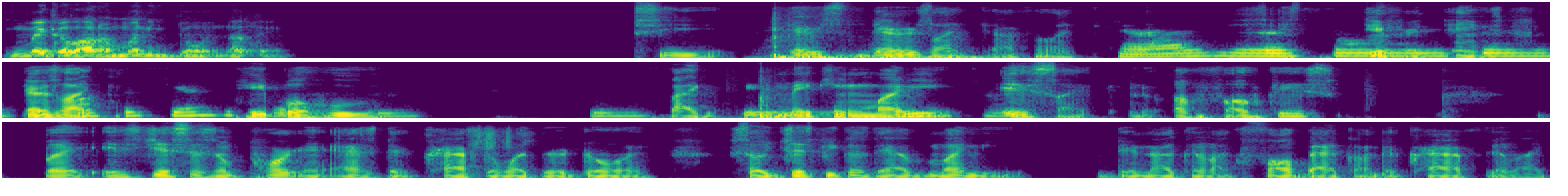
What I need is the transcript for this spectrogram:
you make a lot of money doing nothing. See, there's there's like I feel like different things. There's, like, people who, like making money is like a focus, but it's just as important as their craft and what they're doing. So just because they have money, they're not gonna like fall back on their craft and like,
